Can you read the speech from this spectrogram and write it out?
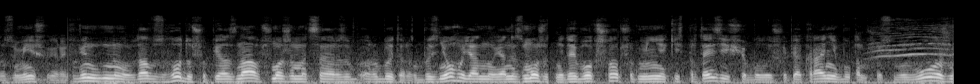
Розумієш, Віра? Він ну дав згоду, щоб я знав, що можемо це робити. Без нього я ну я не зможу. Не дай Бог, що, щоб мені якісь претензії ще були, щоб я крайній був там щось вивожу,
